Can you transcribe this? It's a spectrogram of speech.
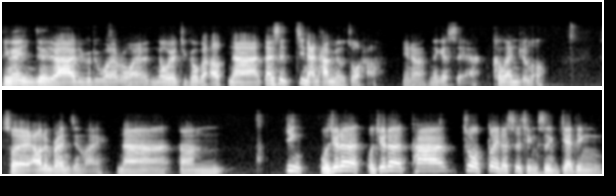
因为你就觉得啊，you could do whatever，nowhere to go but up。那但是既然他没有做好，you know 那个谁啊，Colangelo，所以 Alton Brand 进来，那嗯，应我觉得我觉得他做对的事情是 getting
